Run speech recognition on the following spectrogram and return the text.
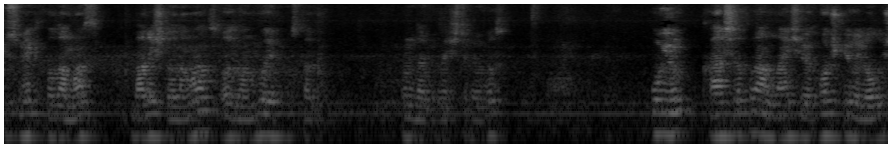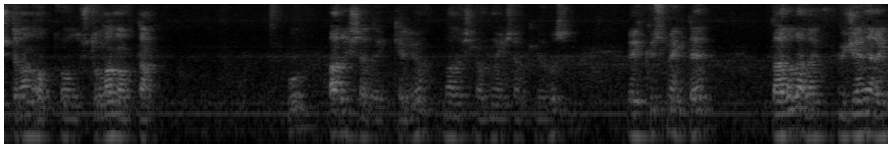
Küsmek olamaz, barış da olamaz, o zaman bu e-postadır. Bunu da birleştiriyoruz. Uyum, karşılıklı anlayış ve hoşgörüyle oluşturan, oluşturulan ortam. Bu barışla denk geliyor. Barışla bunu işaretliyoruz. Ve küsmek de darılarak, gücenerek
